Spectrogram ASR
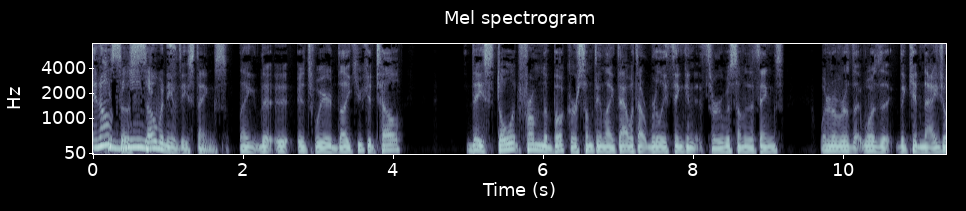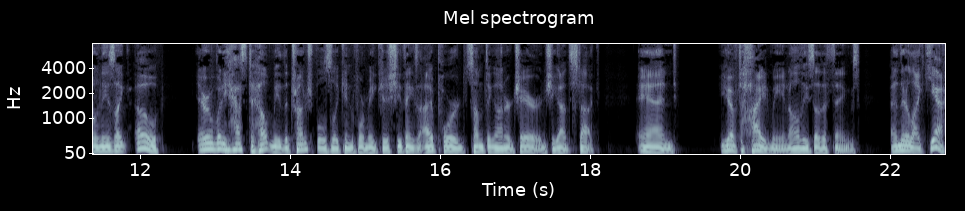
and also so many of these things like the, it's weird like you could tell they stole it from the book or something like that without really thinking it through with some of the things whenever the, what was it the kid nigel and he's like oh everybody has to help me the trunchbull's looking for me because she thinks i poured something on her chair and she got stuck and you have to hide me and all these other things and they're like yeah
